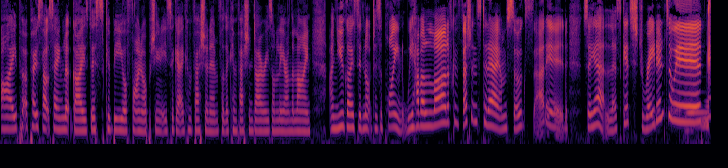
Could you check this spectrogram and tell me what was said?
I put a post out saying, look, guys, this could be your final opportunity to get a confession in for the confession diaries on Leah on the line. And you guys did not disappoint. We have a lot of confessions today. I'm so excited. So, yeah, let's get straight into it.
